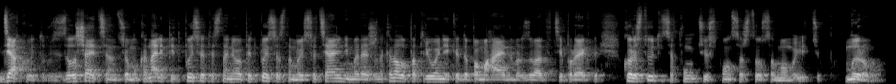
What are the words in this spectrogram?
Дякую, друзі. Залишайтеся на цьому каналі, підписуйтесь на нього, підписуйтесь на мої соціальні мережі, на канал Patreon, який допомагає нам розвивати ці проекти. Користуйтеся функцією спонсорства у самому YouTube. Миру!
